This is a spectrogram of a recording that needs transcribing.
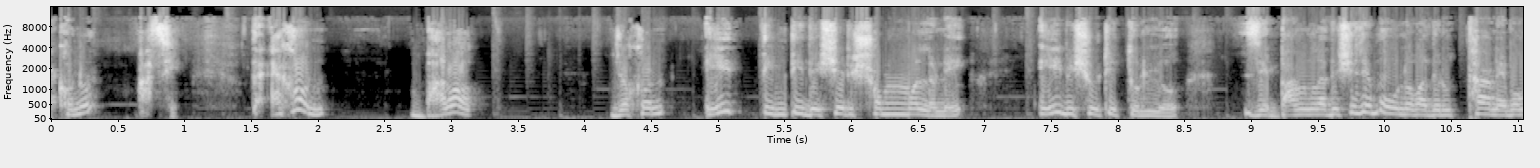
এখনও আছে। তা এখন ভারত যখন এই তিনটি দেশের সম্মেলনে এই বিষয়টি তুলল যে বাংলাদেশে যে মৌলবাদের উত্থান এবং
